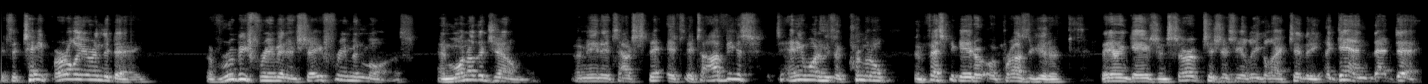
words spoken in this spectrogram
It's a tape earlier in the day of Ruby Freeman and Shaye Freeman Moss and one other gentleman. I mean, it's, outsta- it's, it's obvious to anyone who's a criminal investigator or prosecutor, they are engaged in surreptitious illegal activity again that day.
